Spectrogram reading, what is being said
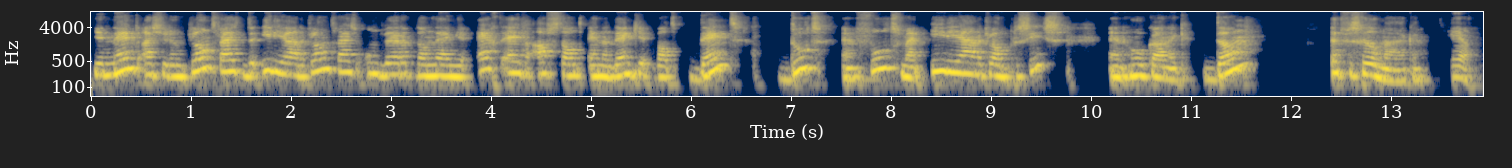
je neemt als je een klantreis, de ideale klantreis ontwerpt, dan neem je echt even afstand en dan denk je, wat denkt, doet en voelt mijn ideale klant precies? En hoe kan ik dan het verschil maken? Ja.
